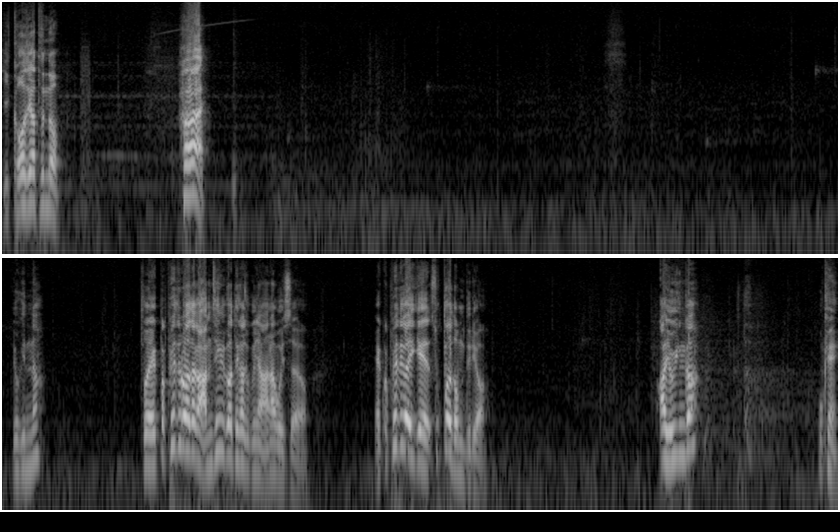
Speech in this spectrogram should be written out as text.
이 거지 같은 놈 하이 여기 있나? 저 액박 패드로 하다가 암 생길 것 같아가지고 그냥 안 하고 있어요. 액박 패드가 이게 속도가 너무 느려. 아 여긴가? 오케이.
